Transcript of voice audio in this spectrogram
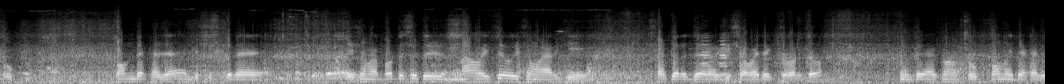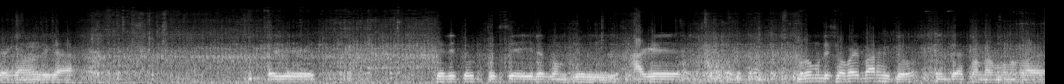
খুব কম দেখা যায়, বিশেষ করে যে সময় পদচ্যুতি না হয়েছে, ওই সময় আর কি সচরাচর আর কি সবাই দেখতে পারতো। কিন্তু এখন খুব কমই দেখা যায় কেন দেখা এই যে ফেরিতে উঠতেছে, এইরকম ফেরি। আগে মোটামুটি সবাই পার হইতো, কিন্তু এখন মনে হয়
